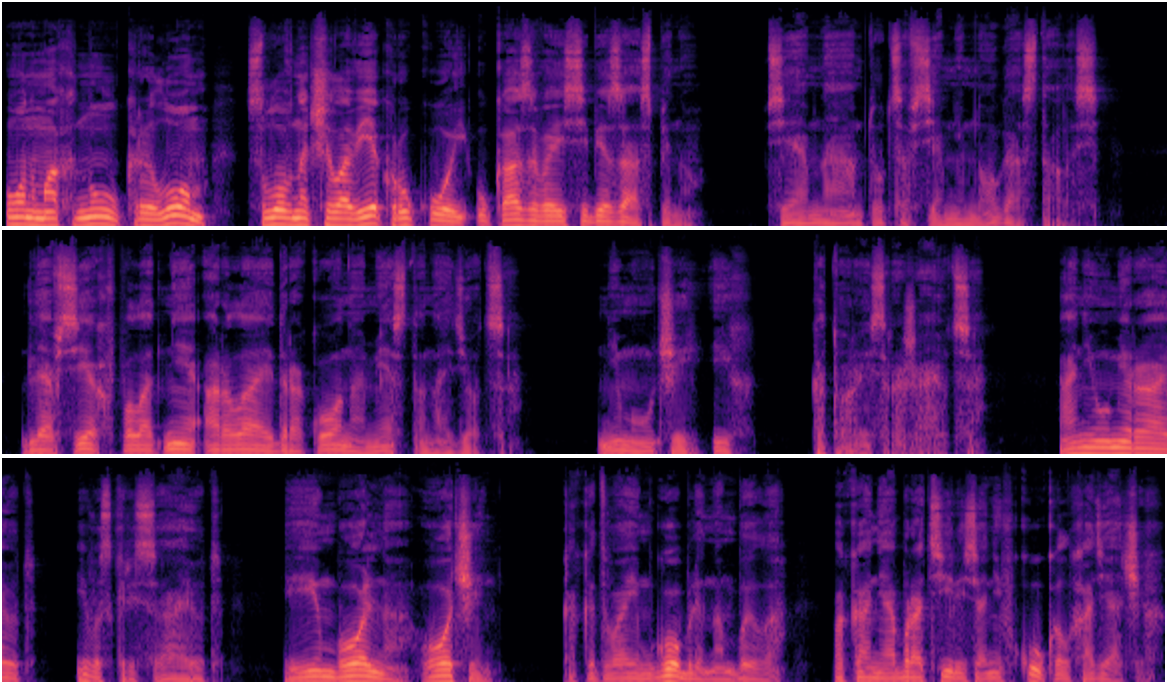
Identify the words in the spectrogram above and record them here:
Он махнул крылом, словно человек рукой, указывая себе за спину. Всем нам тут совсем немного осталось. Для всех в полотне орла и дракона место найдется. Не мучай их, которые сражаются. Они умирают и воскресают. И им больно, очень, как и твоим гоблинам было, пока не обратились они в кукол ходячих.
